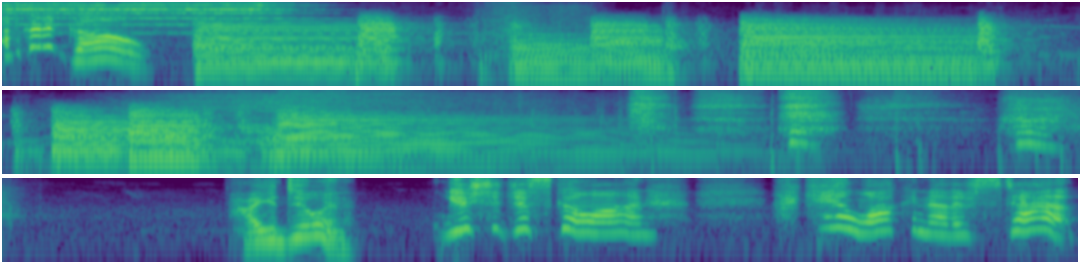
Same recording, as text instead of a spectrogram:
I've got to go. How you doing? You should just go on. I can't walk another step.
